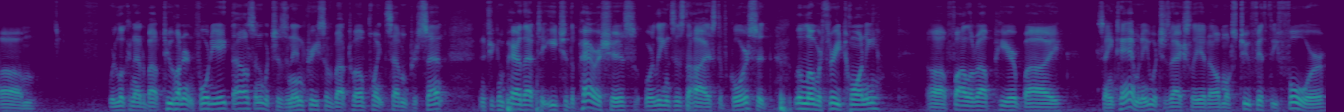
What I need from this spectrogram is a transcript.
um, we're looking at about 248,000, which is an increase of about 12.7 percent. And if you compare that to each of the parishes, Orleans is the highest, of course, at a little over 320, uh, followed up here by St. Tammany, which is actually at almost 254,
